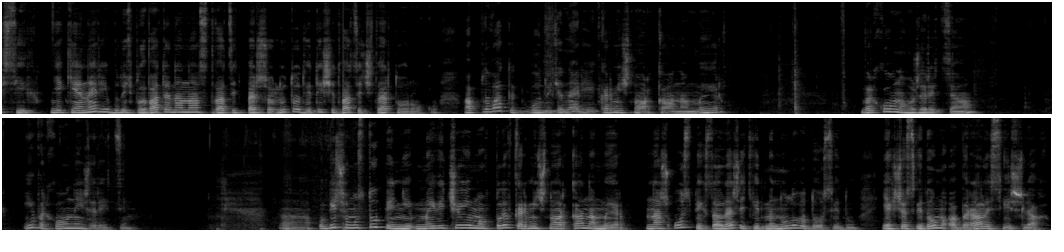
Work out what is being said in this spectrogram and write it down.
всіх! Які енергії будуть впливати на нас 21 лютого 2024 року? А впливати будуть енергії кармічного аркана Мир, Верховного Жреця і Верховної Жриці. Е, У більшому ступені ми відчуємо вплив кармічного аркана Мир. Наш успіх залежить від минулого досвіду, якщо свідомо обирали свій шлях.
